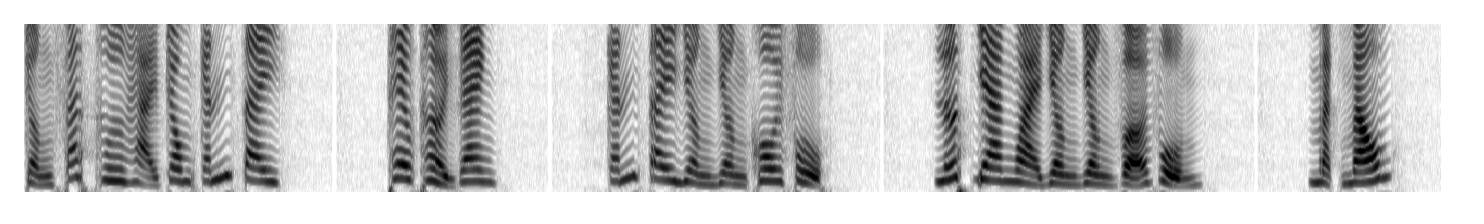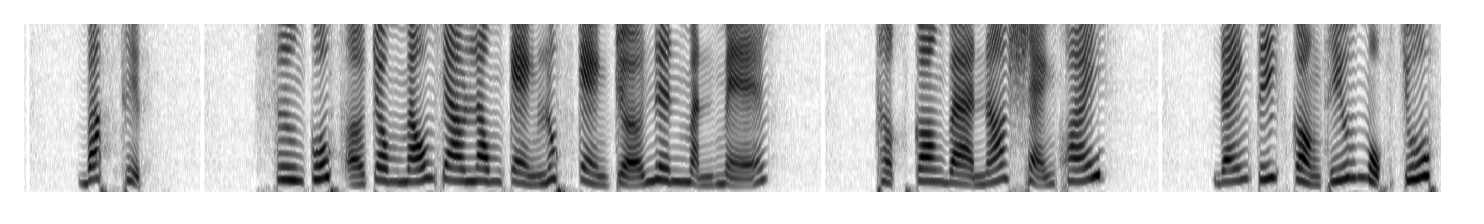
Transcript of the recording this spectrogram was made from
Trận pháp hư hại trong cánh tay. Theo thời gian, cánh tay dần dần khôi phục. Lớp da ngoài dần dần vỡ vụn. Mạch máu, bắp thịt, xương cốt ở trong máu giao long càng lúc càng trở nên mạnh mẽ. Thật con bà nó sảng khoái. Đáng tiếc còn thiếu một chút.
